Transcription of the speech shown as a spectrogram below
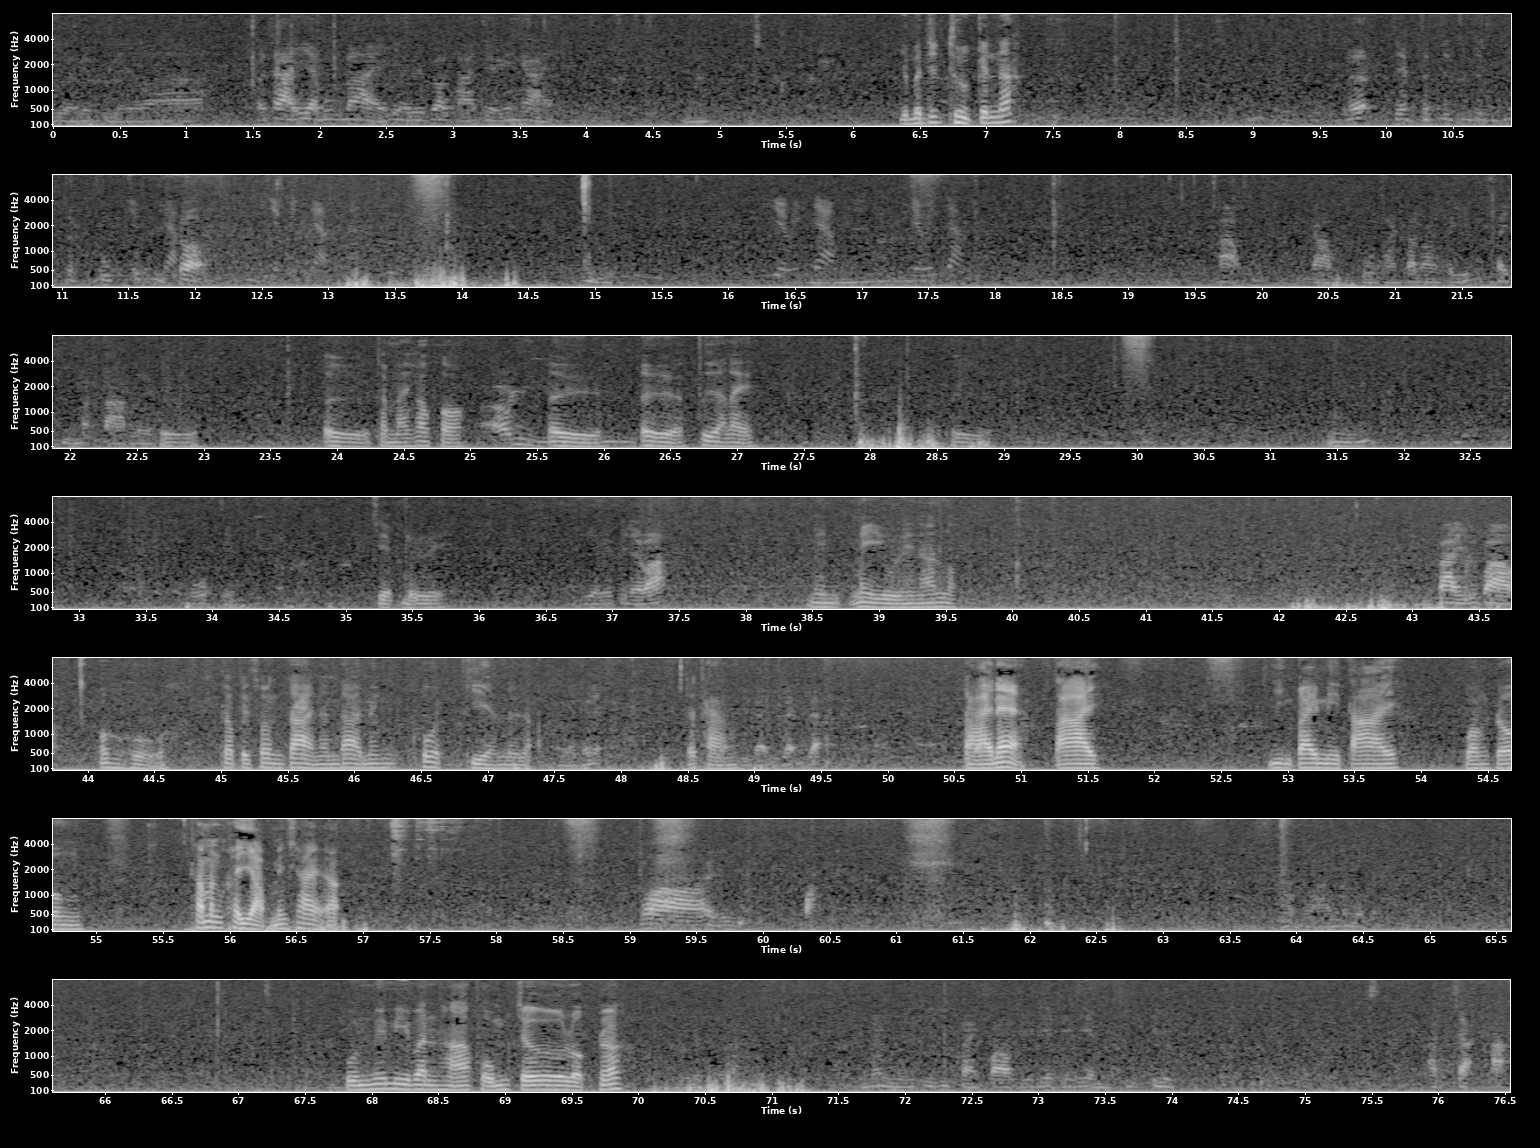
เดี๋ยวเดี๋ยวเลยว่าประชาเฮียมุ่งได้เฮียเว็บก็หาเจอง่าย อย่ามันจะถูกกันนะ เออเจ็บเจ็บเจ็บเจ็บเจ็บปุ๊บก็ยังไม่จับนะยังไม่จับนะยังไม่จับอ้าวกำปูทางกำลังตีใส่กินมักตาดเลยเออ เออทำลายข้าวของ เออ เออ เพื่ออะไร เอออืม โอเค เจ็บเลย เฮียเว็บเป็นไรวะ ไม่ไม่อยู่ในนั้นหรอกตายอยู่หรือเปล่าโอ้โหถ้าไปซ่อนใต้นั้นได้แม่งโคตรเกรียนเลยล่ะอะไรวะเนี่ยแต่ทางอีกแล้วอีกแล้วอีกแล้วตายแน่ ตาย ยิงไปมีตายวางตรง ถ้ามันขยับไม่ใช่อะ ว้ายปักทำลายทั้งหมด คุณ ไม่มีปัญหาผมเจอหรอกนะไม่มีที่ที่แปลงปลอมเอเลี่ยนเอเลี่ยนที่พิลึกอาจจะอะ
